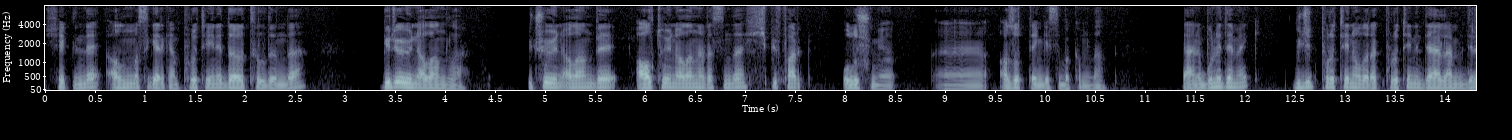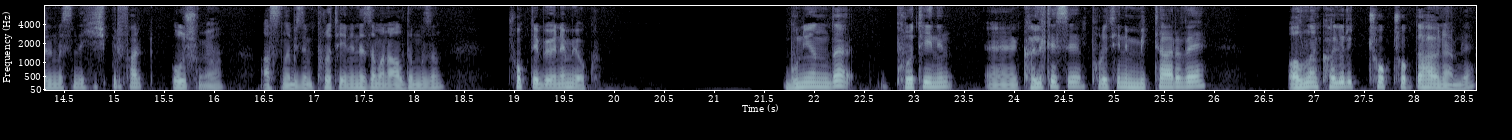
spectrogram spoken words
şeklinde alınması gereken proteini dağıtıldığında bir öğün alanla üç öğün alan ve altı öğün alan arasında hiçbir fark oluşmuyor e, azot dengesi bakımından. Yani bu ne demek? Vücut proteini olarak proteinin değerlendirilmesinde hiçbir fark oluşmuyor. Aslında bizim proteini ne zaman aldığımızın çok da bir önemi yok. Bunun yanında proteinin e, kalitesi, proteinin miktarı ve alınan kalori çok çok daha önemli.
